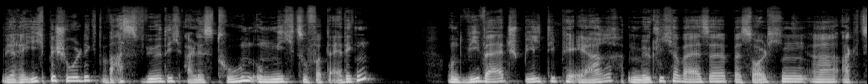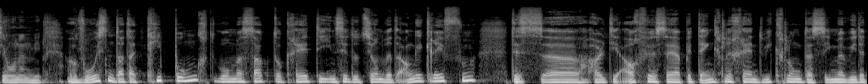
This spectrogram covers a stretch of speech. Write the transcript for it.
wäre ich beschuldigt, was würde ich alles tun, um mich zu verteidigen? Und wie weit spielt die PR möglicherweise bei solchen äh, Aktionen mit? Aber wo ist denn da der Kipppunkt, wo man sagt, okay, die Institution wird angegriffen? Das äh, halte ich auch für sehr bedenkliche Entwicklung, dass immer wieder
